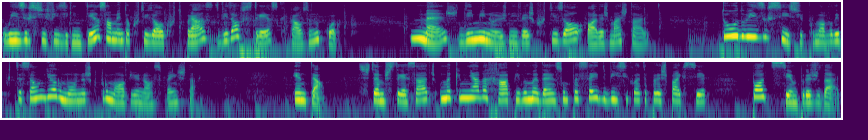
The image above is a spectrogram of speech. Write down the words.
o exercício físico intenso aumenta o cortisol a curto prazo devido ao stress que causa no corpo, mas diminui os níveis de cortisol horas mais tarde. Todo o exercício promove a libertação de hormonas que promovem o nosso bem-estar. Então, se estamos estressados, uma caminhada rápida, uma dança, um passeio de bicicleta para espairecer pode sempre ajudar.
